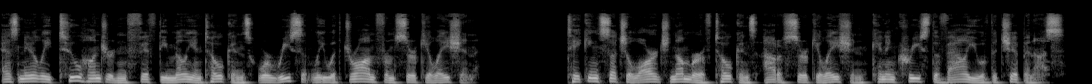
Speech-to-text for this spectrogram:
as nearly 250 million tokens were recently withdrawn from circulation. Taking such a large number of tokens out of circulation can increase the value of the chip in us.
